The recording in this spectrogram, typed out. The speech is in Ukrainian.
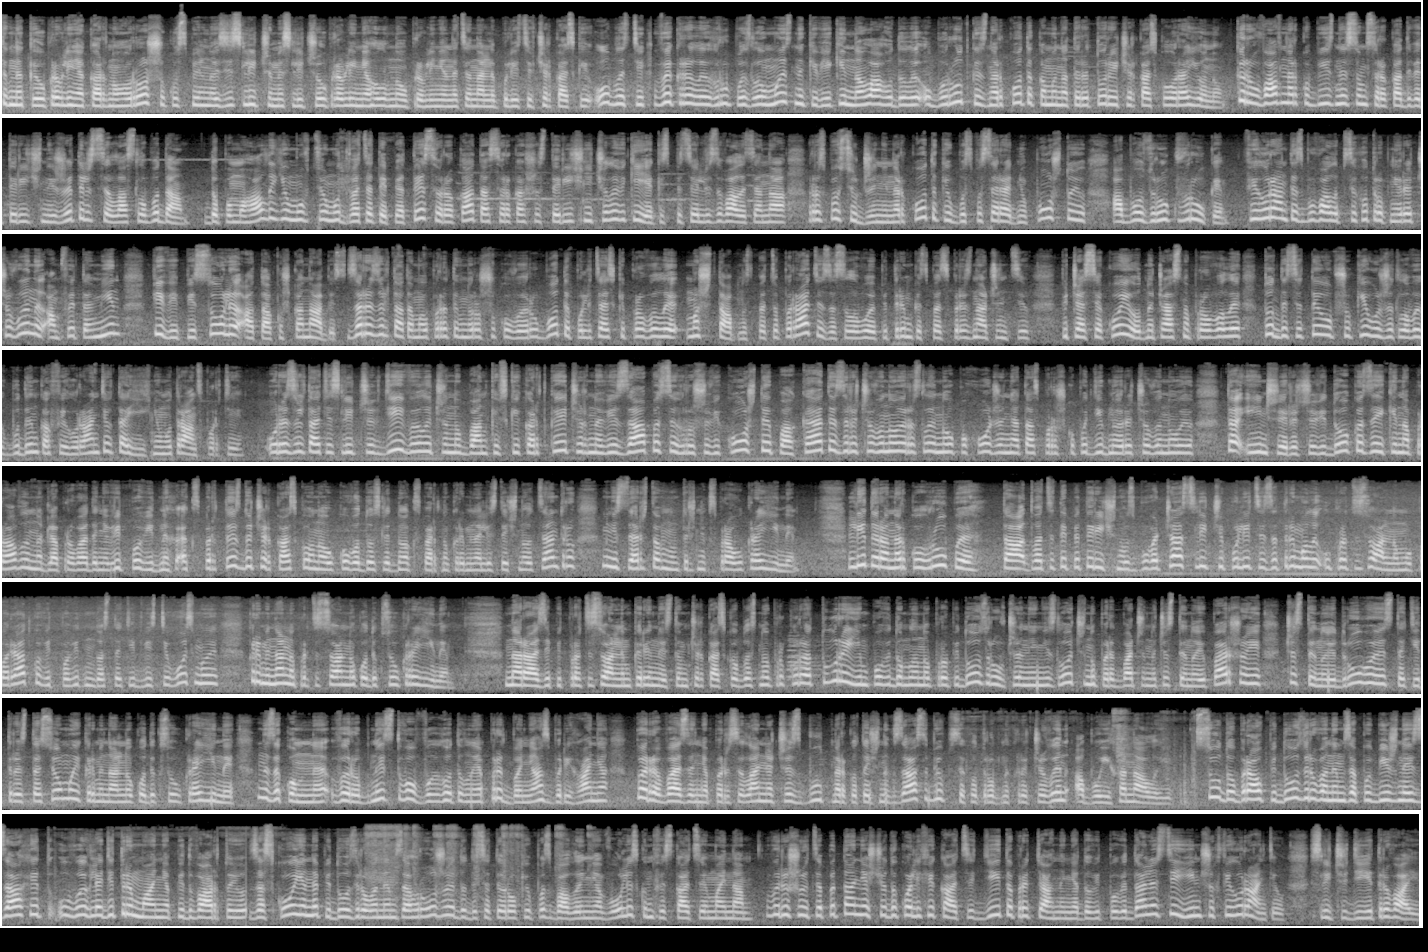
Оперативники управління карного розшуку спільно зі слідчими слідчого управління головного управління національної поліції в Черкаській області викрили групу зловмисників, які налагодили оборудки з наркотиками на території Черкаського району. Керував наркобізнесом 49-річний житель села Слобода. Допомагали йому в цьому 25, 40 та 46-річні чоловіки, які спеціалізувалися на розповсюдженні наркотиків безпосередньо поштою або з рук в руки. Фігуранти збували психотропні речовини, амфетамін, півіпі-солі, а також канабіс. За результатами оперативно-розшукової роботи поліцейські провели масштабну спецоперацію за силової підтримки спецпризначенців, під час якої одночасно провели до 10 обшуків у житлових будинках фігурантів та їхньому транспорті. У результаті слідчих дій вилучено банківські картки, чорнові записи, грошові кошти, пакети з речовиною рослинного походження та з порошкоподібною речовиною та інші речові докази, які направлено для проведення відповідних експертиз до Черкаського науково-дослідного експертно-криміналістичного центру Міністерства внутрішніх справ України. Лідера наркогрупи та 25-річного збувача слідчі поліції затримали у процесуальному порядку відповідно до статті 208 Кримінально-процесуального кодексу України. Наразі під процесуальним керівництвом Черкаської обласної прокуратури їм повідомлено про підозру у вчиненні злочину, передбачено частиною першої, частиною другої статті 307 Кримінального кодексу України незаконне виробництво, виготовлення, придбання, зберігання, перевезення, пересилання чи збут наркотичних засобів, психотропних речовин або їх аналогів. Суд обрав підозрюваним запобіжний захід у вигляді тримання під вартою. За скоєне підозрюваним загрожує до 10 років позбавлення волі з конфіскацією майна. Вирішується питання щодо кваліфікації дій та притягнення до відповідальності інших фігурантів. Слідчі дії тривають.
